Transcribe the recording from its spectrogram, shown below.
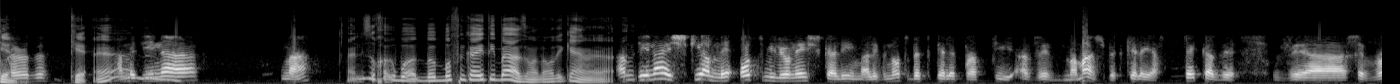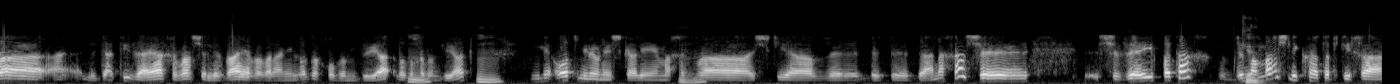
כן. זוכר את זה? כן. המדינה... מה? אני זוכר באופן כללי הייתי בעד, זאת אמרתי כן. המדינה השקיעה מאות מיליוני שקלים על לבנות בית כלא פרטי, וממש בית כלא יפה כזה, והחברה, לדעתי זה היה החברה של לוייב, אבל אני לא זוכר במדויק, לא זוכר mm-hmm. במדויק, mm-hmm. מאות מיליוני שקלים החברה mm-hmm. השקיעה, בהנחה ש... שזה ייפתח, כן. וממש לקראת הפתיחה,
